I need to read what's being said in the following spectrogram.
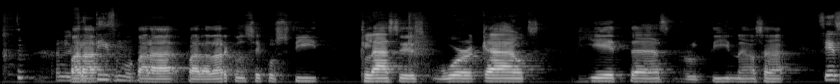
para, para, para, dar consejos fit, clases, workouts, dietas, rutina, o sea, sí, es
